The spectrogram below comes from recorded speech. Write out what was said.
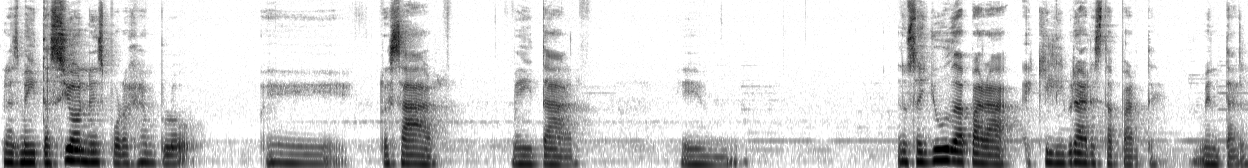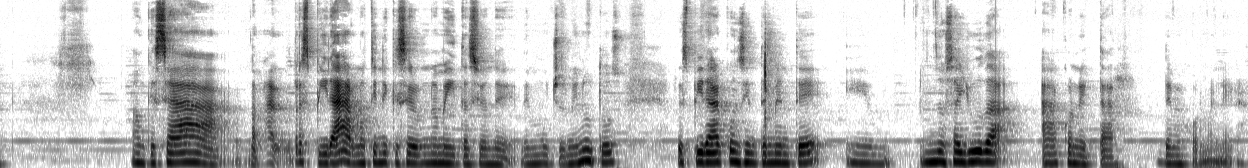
las meditaciones, por ejemplo, eh, rezar, meditar, em, nos ayuda para equilibrar esta parte mental. Aunque sea respirar, no tiene que ser una meditación de, muchos minutos, respirar conscientemente eh, nos ayuda a conectar de mejor manera.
